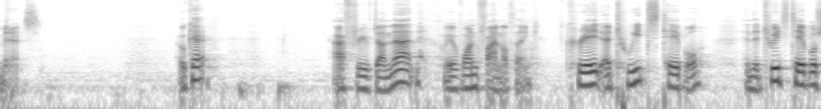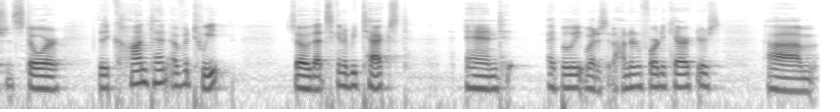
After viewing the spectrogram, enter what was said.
minutes. Okay. After you've done that, we have one final thing. Create a tweets table, and the tweets table should store the content of a tweet. So that's going to be text, and I believe, what is it, 140 characters? Um,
